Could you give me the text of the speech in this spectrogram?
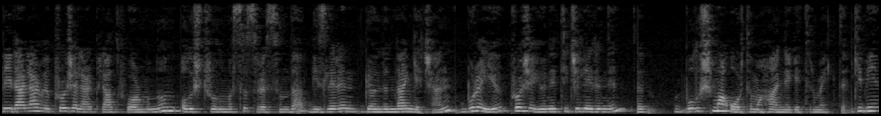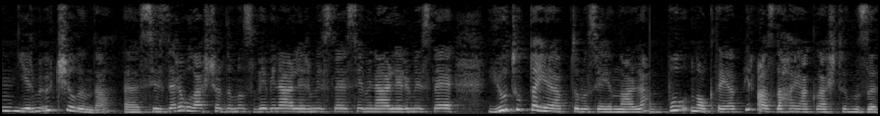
Liderler ve Projeler platformunun oluşturulması sırasında bizlerin gönlünden geçen burayı proje yöneticilerinin e, buluşma ortamı haline getirmekti. 2023 yılında e, sizlere ulaştırdığımız webinarlerimizle, seminerlerimizle, YouTube'da yaptığımız yayınlarla bu noktaya biraz daha yaklaştığımızı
